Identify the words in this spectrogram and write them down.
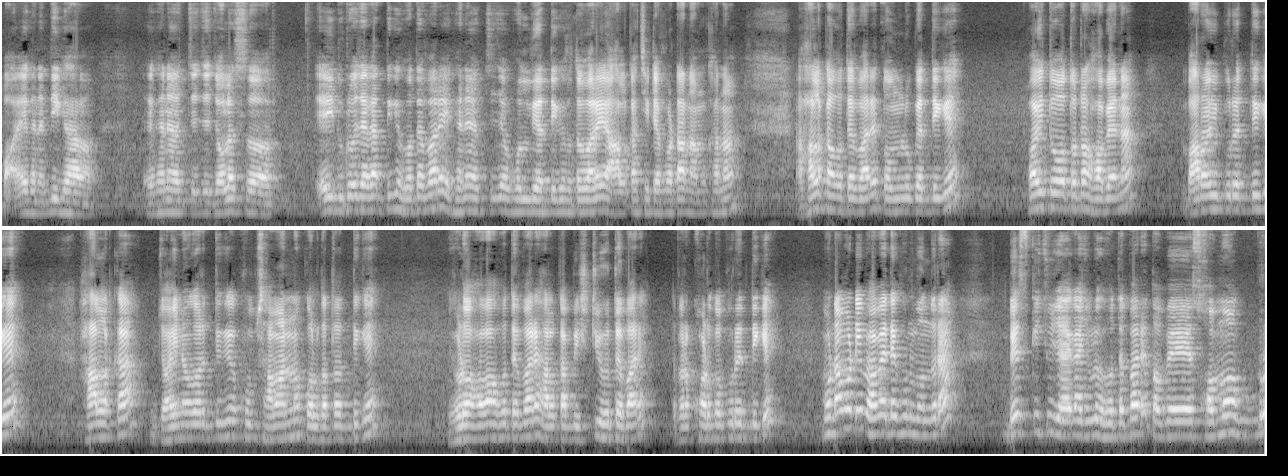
বা এখানে দীঘা, এখানে হচ্ছে যে জলেশ্বর, এই দুটো জায়গার দিকে হতে পারে, এখানে হচ্ছে যে হলদিয়ার দিকে হতে পারে, হালকা ছিটে ফোটা নামখানা, হালকা হতে পারে তমলুকের দিকে, হয়তো অতটা হবে না, বারুইপুরের দিকে, হালকা, জয়নগরের দিকে, খুব সামান্য, কলকাতার দিকে, ঝোড়ো হাওয়া হতে পারে, হালকা বৃষ্টি হতে পারে, তারপরে খড়গপুরের দিকে মোটামুটিভাবে দেখুন বন্ধুরা, বেশ কিছু জায়গা জুড়ে হতে পারে, তবে সমগ্র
